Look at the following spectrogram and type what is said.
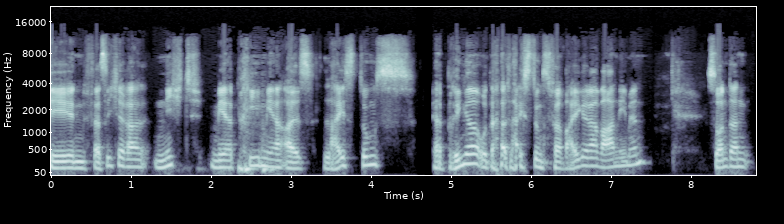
den Versicherer nicht mehr primär als Leistungs Erbringer oder Leistungsverweigerer wahrnehmen, sondern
